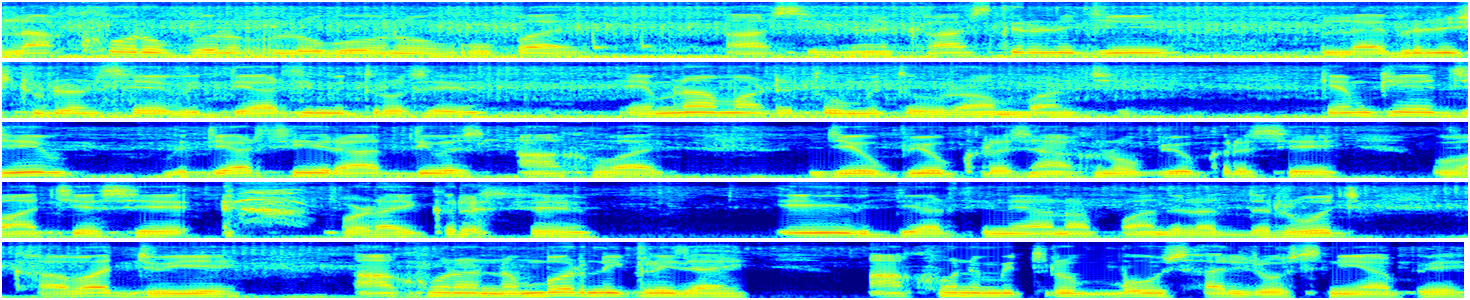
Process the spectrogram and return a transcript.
લાખો રૂપિયા લોકોનો ઉપાય આ છે. અને ખાસ કરીને જે લાઇબ્રેરી સ્ટુડન્ટ છે, વિદ્યાર્થી મિત્રો છે, એમના માટે તો મિત્રો રામબાણ છે. કેમ કે જે વિદ્યાર્થી રાત દિવસ આંખ વાંચ જે ઉપયોગ કરે છે, આંખનો ઉપયોગ કરે છે, વાંચે છે, પઢાઈ કરે છે, એ વિદ્યાર્થીને આના પાંદડા દરરોજ ખાવા જ જોઈએ. આંખોના નંબર નીકળી જાય. આંખોને મિત્રો બહુ સારી રોશની આપે.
